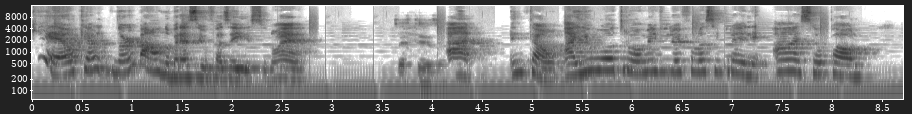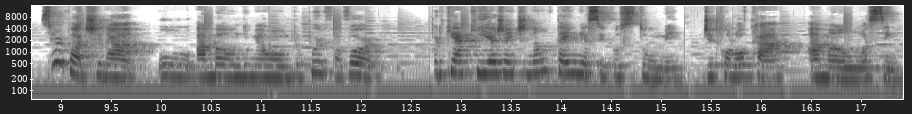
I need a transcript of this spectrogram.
Que é o que é normal no Brasil fazer isso, não é? Certeza. Ah, então, aí o outro homem virou e falou assim para ele: Ah, seu Paulo, o senhor pode tirar o, a mão do meu ombro, por favor? Porque aqui a gente não tem esse costume de colocar a mão assim.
